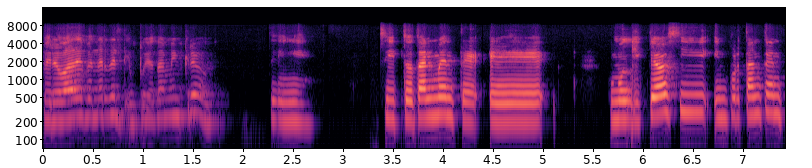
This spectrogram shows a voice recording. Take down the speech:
pero va a depender del tiempo, yo también creo. Sí, Sí, totalmente. Eh, como que creo así importante en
